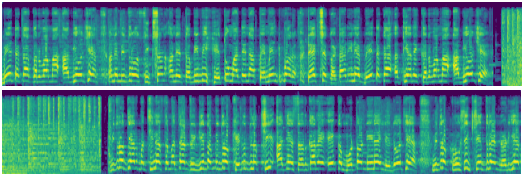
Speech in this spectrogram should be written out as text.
બે ટકા કરવામાં આવ્યો છે. અને મિત્રો, શિક્ષણ અને તબીબી હેતુ માટેના પેમેન્ટ પર ટેક્સ ઘટાડીને બે ટકા અત્યારે કરવામાં આવ્યો છે. મિત્રો, ત્યાર પછીના સમાચાર જોઈએ તો મિત્રો ખેડૂત લક્ષી આજે સરકારે એક મોટો નિર્ણય લીધો છે. મિત્રો, કૃષિ ક્ષેત્રે નળિયેર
